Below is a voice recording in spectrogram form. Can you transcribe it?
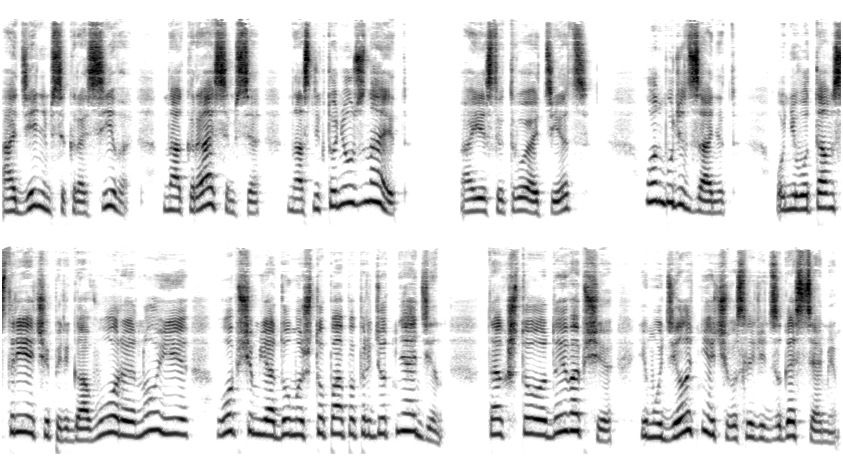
Оденемся красиво, накрасимся, нас никто не узнает. А если твой отец? Он будет занят. У него там встречи, переговоры, ну и, в общем, я думаю, что папа придет не один, так что, да и вообще, ему делать нечего следить за гостями.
